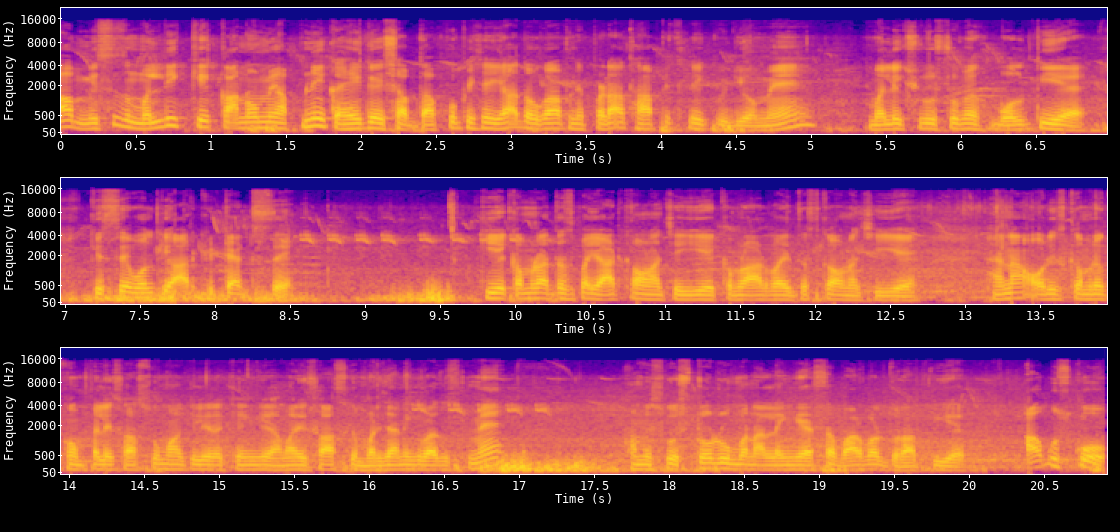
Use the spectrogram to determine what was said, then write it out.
अब मिसेस मलिक के कानों में अपने कहे गए शब्द, आपको पीछे याद होगा, आपने पढ़ा था पिछले एक वीडियो में मलिक शुरू शुरू में बोलती है, किससे बोलती है? आर्किटेक्ट से, कि ये कमरा दस बाई आठ का होना चाहिए, कमरा आठ बाई दस का होना चाहिए, है ना? और इस कमरे को हम पहले सासू माँ के लिए रखेंगे, हमारी सास के मर जाने के बाद उसमें हम इसको स्टोर रूम बना लेंगे, ऐसा बार बार दोहराती है। अब उसको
